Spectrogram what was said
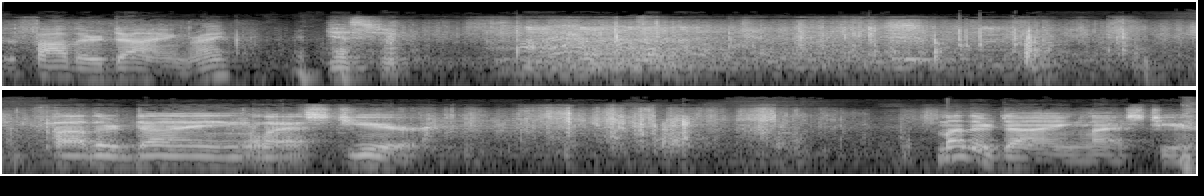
The father dying, right? Yes, sir. Father dying last year. Mother dying last year.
